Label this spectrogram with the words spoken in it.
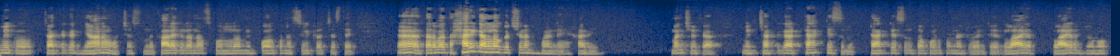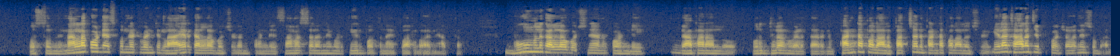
మీకు చక్కగా జ్ఞానం వచ్చేస్తుంది. కాలేజీలోనో స్కూల్లో మీకు కోరుకున్న సీట్లు వచ్చేస్తాయి. తర్వాత హరి కల్లోకి వచ్చాడు అనుకోండి హరి మంచిగా మీకు చక్కగా టాక్టిస్లు టాక్టిస్లతో కూడుకున్నటువంటి లాయర్ లాయర్ ఉద్యోగం వస్తుంది. నల్లకోట వేసుకున్నటువంటి లాయర్ కల్లోకి వచ్చాడు అనుకోండి సమస్యలన్నీ కూడా తీరిపోతున్నాయి త్వరలో అని అర్థం. భూములు కల్లోకి వచ్చినాయి అనుకోండి వ్యాపారాల్లో వృద్ధిలోకి వెళతారని పంట పొలాలు పచ్చని పంట పొలాలు వచ్చినాయి ఇలా చాలా చెప్పుకోవచ్చు. అవన్నీ శుభాలు.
